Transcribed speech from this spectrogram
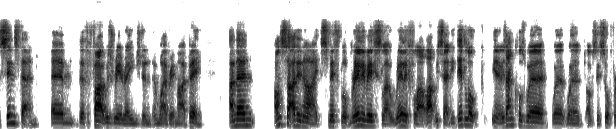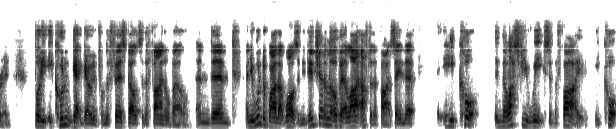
since then, um, the, the, fight was rearranged and, and whatever it might be. And then on Saturday night, Smith looked really, really slow, really flat. Like we said, he did look, you know, his ankles were were, were obviously suffering, but he, he couldn't get going from the first bell to the final bell. And um, and you wondered why that was. And he did shed a little bit of light after the fight, saying that he cut in the last few weeks of the fight, he cut,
